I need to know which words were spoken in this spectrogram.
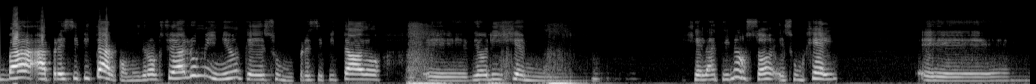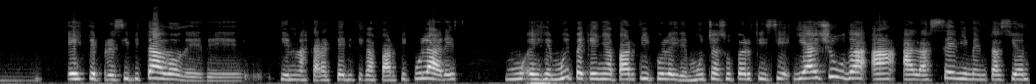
va a precipitar como hidróxido de aluminio, que es un precipitado eh, de origen gelatinoso, es un gel, eh, este precipitado de, tiene unas características particulares, es de muy pequeña partícula y de mucha superficie y ayuda a, la sedimentación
